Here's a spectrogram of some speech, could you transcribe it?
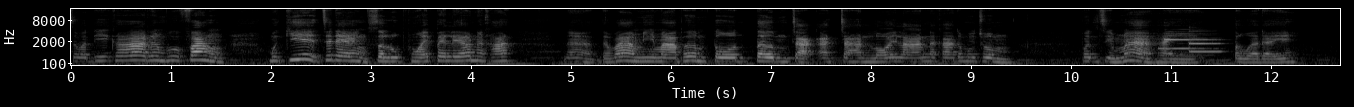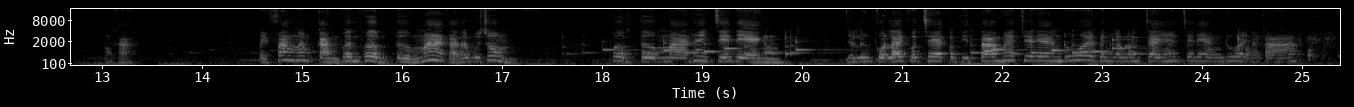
สวัสดีค่ะท่านผู้ฟังเมื่อกี้เจ๊แดงสรุปหวยไปแล้วนะคะนะแต่ว่ามีมาเพิ่มเติมเติมจากอาจารย์ร้อยล้านนะคะท่านผู้ชมเพิ่นสิมาให้ตัวใดนะคะไปฟังน้ำกันเพิ่นเพิ่มเติมมากค่ะท่านผู้ชม เพิ่มเติมมาให้เจ๊แดง อย่าลืมกดไลค์กดแชร์กดติดตามให้เจ๊แดงด้วย เป็นกำลังใจให้เจ๊แดงด้วยนะคะ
